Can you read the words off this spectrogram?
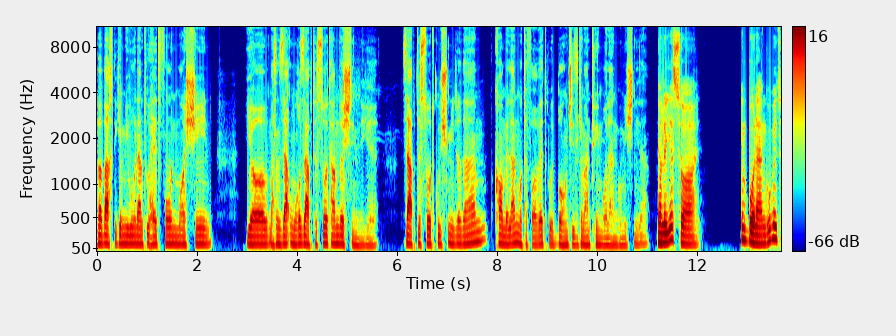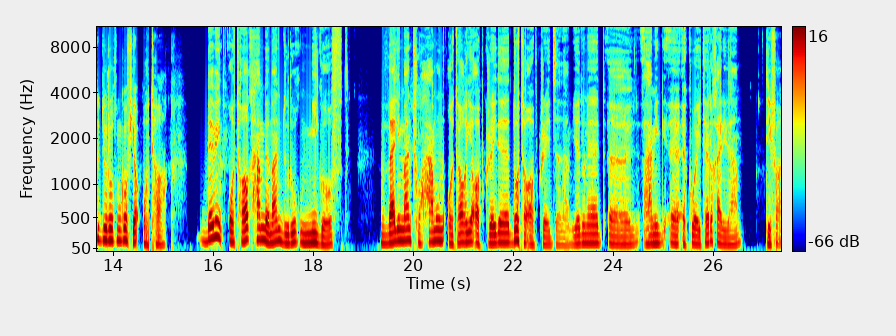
و وقتی که میبردم تو هدفون ماشین یا مثلا ز... اون موقع ضبط صوت هم داشتیم دیگه. ضبط صوت گوش می‌دادم کاملا متفاوت بود با اون چیزی که من تو این بلنگو میشنیدم. حالا یه سوال. این بلنگو به تو دروغ می‌گفت یا اتاق؟ ببین اتاق هم به من دروغ می‌گفت ولی من تو همون اتاق یه آپگرید دو تا آپگرید زدم. یه دونه همین اکویتر رو خریدم. D5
